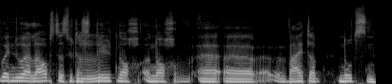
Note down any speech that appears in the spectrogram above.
wenn du erlaubst, dass wir das mhm. Bild noch, noch äh, äh, weiter nutzen.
